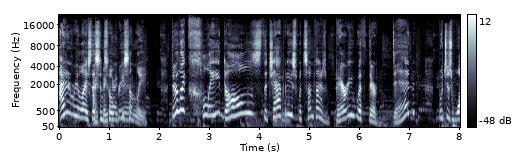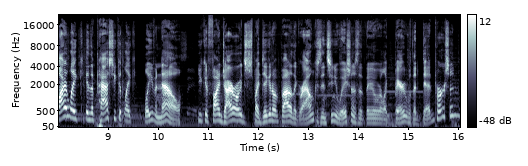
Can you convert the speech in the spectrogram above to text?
I didn't realize this I until recently. They're like clay dolls the Japanese would sometimes bury with their dead, which is why, like, in the past, you could, like, well, even now, you could find gyroids just by digging them up out of the ground because the insinuation is that they were, like, buried with a dead person.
